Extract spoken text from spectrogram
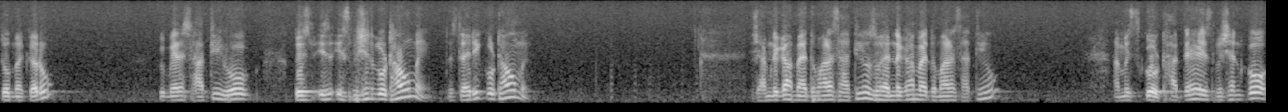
تو میں کروں؟ کوئی میرا ساتھی ہو تو اس مشن کو اٹھاؤں میں؟ اس تحریک کو اٹھاؤں میں؟ اچھا، شام نے کہا، میں تمہارا ساتھی ہوں۔ زہر نے کہا، میں تمہارا ساتھی ہوں۔ ہم اس کو اٹھاتے ہیں، اس مشن کو،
